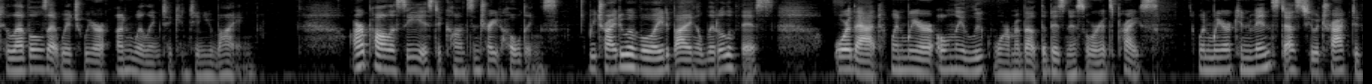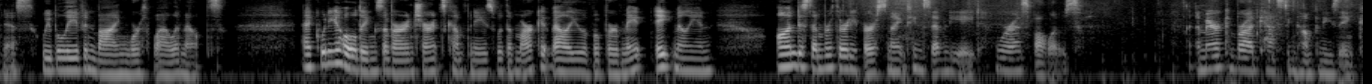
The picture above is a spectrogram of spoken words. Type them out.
to levels at which we are unwilling to continue buying. Our policy is to concentrate holdings, we try to avoid buying a little of this or that when we are only lukewarm about the business or its price. When we are convinced as to attractiveness, we believe in buying worthwhile amounts. Equity holdings of our insurance companies with a market value of over 8 million on December 31st, 1978 were as follows. American Broadcasting Companies Inc.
